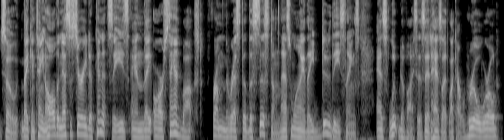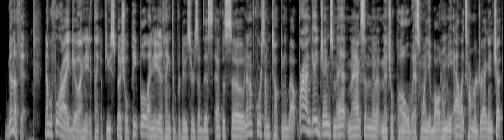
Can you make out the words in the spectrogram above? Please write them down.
So they contain all the necessary dependencies and they are sandboxed from the rest of the system. That's why they do these things as loop devices. It has a, like a real world benefit. Now, before I go, I need to thank a few special people. I need to thank the producers of this episode. And of course, I'm talking about Brian, Gabe, James, Matt, Maxim, Mehmet, Mitchell, Paul, Wes, You Bald Homie, Alex, Harmer, Dragon, Chuck,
